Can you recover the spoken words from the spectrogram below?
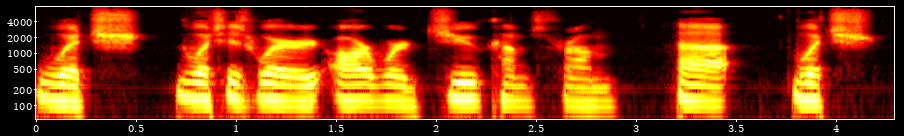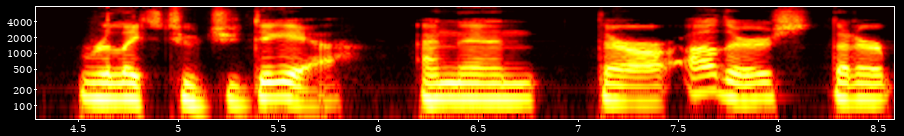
which which is where our word Jew comes from, uh, which relates to Judea, and then there are others that are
